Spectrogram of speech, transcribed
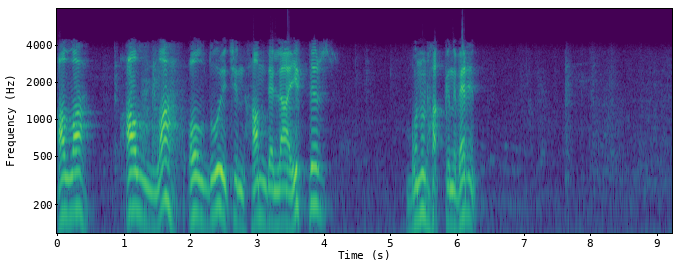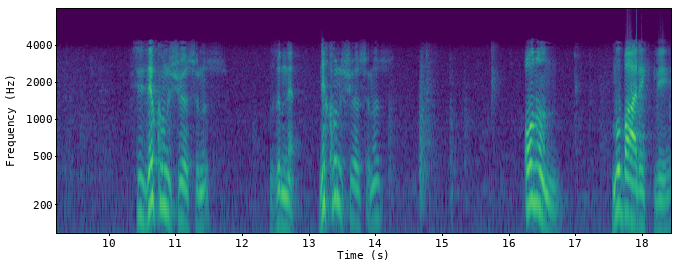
Allah Allah olduğu için hamde layıktır. Bunun hakkını verin. Siz ne konuşuyorsunuz? Zımnen. Ne konuşuyorsunuz? Onun mübarekliği,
